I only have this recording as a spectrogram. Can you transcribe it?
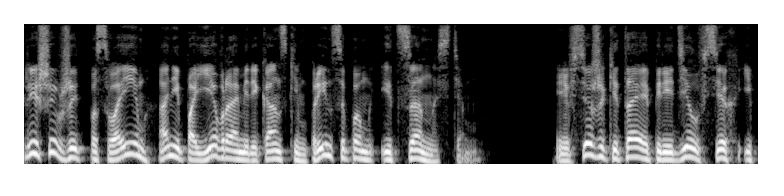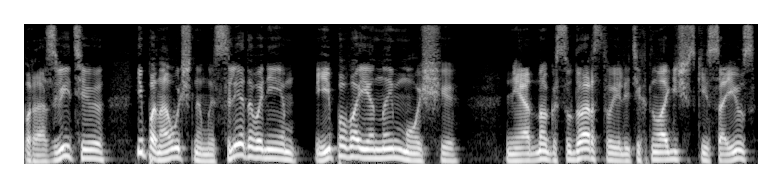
решив жить по своим, а не по евроамериканским принципам и ценностям. И все же Китай опередил всех и по развитию, и по научным исследованиям, и по военной мощи. Ни одно государство или технологический союз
